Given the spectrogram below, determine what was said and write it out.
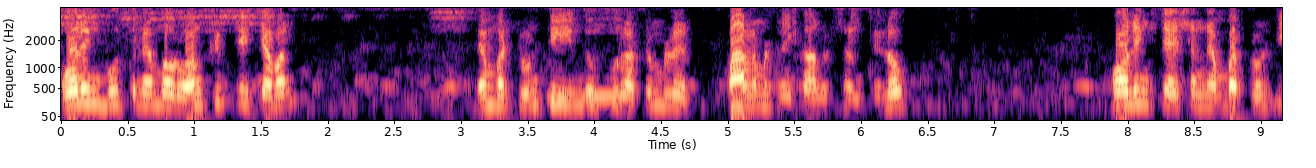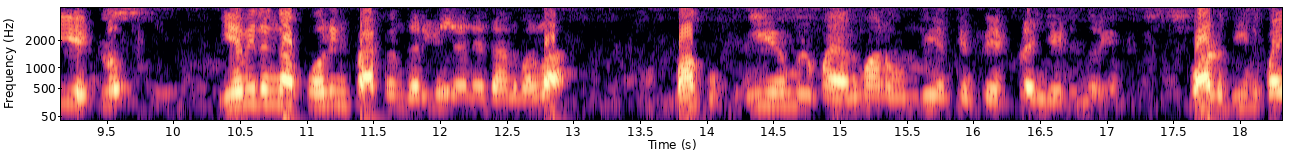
Polling booth number one fifty seven number twenty Hindupur assembly parliamentary కాన్స్టిట్యున్సీలో పోలింగ్ స్టేషన్ నెంబర్ ట్వంటీ ఎయిట్లో ఏ విధంగా పోలింగ్ ప్యాటర్న్ జరిగింది అనే దానివల్ల మాకు ఈవీఎంలపై అనుమానం ఉంది అని చెప్పి ఎక్స్ప్లెయిన్ చేయడం జరిగింది. వాళ్ళు దీనిపై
